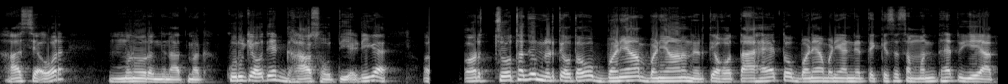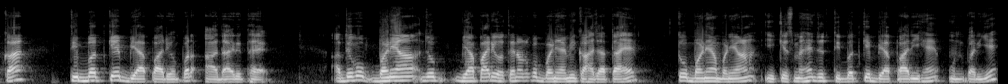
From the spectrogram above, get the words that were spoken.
हास्य और मनोरंजनात्मक। कुरु क्या होती है? घास होती है, ठीक है? और चौथा जो नृत्य होता है, वो बणिया बणियान नृत्य होता है। तो बणिया बणिया नृत्य किससे संबंधित है? तो ये आपका तिब्बत के व्यापारियों पर आधारित है। अब देखो बणिया जो व्यापारी होते हैं ना, उनको बणिया भी कहा जाता है। तो बणिया बणियाण ये किसमें है? जो तिब्बत के व्यापारी हैं, उन पर ये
